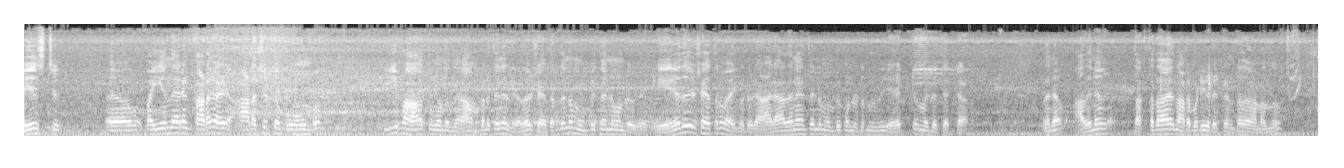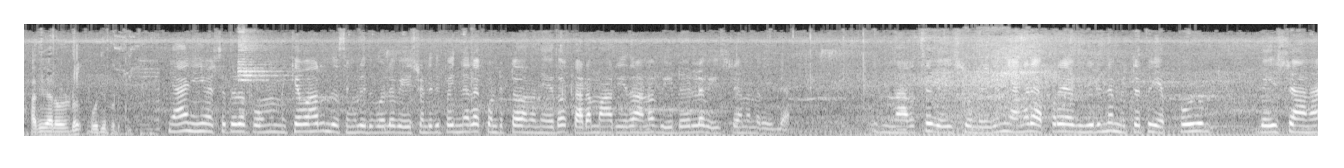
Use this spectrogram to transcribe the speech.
വേസ്റ്റ് വൈകുന്നേരം കട അടച്ചിട്ട് പോകുമ്പം ഈ ഭാഗത്ത് കൊണ്ടുവന്ന് അമ്പലത്തിന് അത് ക്ഷേത്രത്തിന്റെ മുമ്പിൽ തന്നെ കൊണ്ടുവരിക. ഏത് ക്ഷേത്രമായിക്കോട്ടെ ഒരു ആരാധനത്തിന്റെ മുമ്പിൽ കൊണ്ടുവരുന്നത് ഏറ്റവും വലിയ തെറ്റാണ്. അന്നേരം അതിന് തക്കതായ നടപടി എടുക്കേണ്ടതാണെന്ന് അധികാരികളോട് ബോധ്യപ്പെടുത്തി ഞാൻ ഈ വർഷത്തോടെ പോകുമ്പോൾ മിക്കവാറും ദിവസങ്ങൾ ഇതുപോലെ വേസ്റ്റ് ഉണ്ട്. ഇതിപ്പോൾ ഇന്നലെ കൊണ്ടിട്ടതാണെന്ന് ഏതോ കട മാറിയതാണോ വീടുകളിലെ വേസ്റ്റ് ആണെന്നറിയില്ല നിറച്ച് വേസ്റ്റ് കൊണ്ടിരിക്കും ഞങ്ങളുടെ അപ്പുറം വീടിന്റെ മുറ്റത്ത് എപ്പോഴും വേസ്റ്റാണ്.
